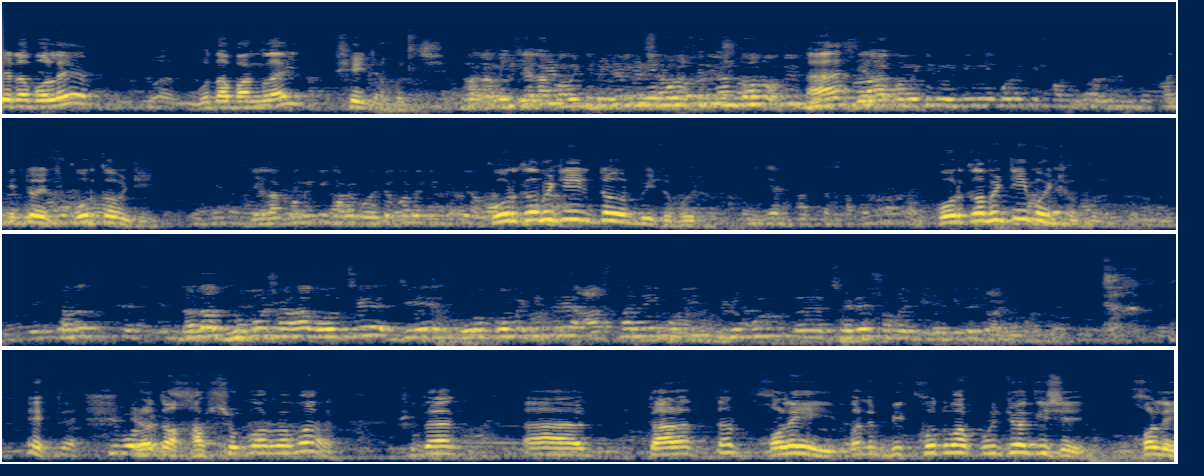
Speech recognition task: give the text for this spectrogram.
যেটা বলে গোদা বাংলায় সেইটা হচ্ছে। আগামী জেলা কমিটির মিটিং নিয়ে কোনো সিদ্ধান্ত হলো? হ্যাঁ? জেলা কমিটির মিটিং নিয়ে কোনো কি সম্পর্ক কিন্তু কোর কমিটি। জেলা কমিটি কবে বৈঠক হবে কিছু কি কোর কমিটির তো বৈঠক বৈঠক। কোর কমিটি বৈঠক দাদা ধ্রুব সাহা বলছে যে কোর কমিটিতে আস্থা নেই তৃণমূল ছেড়ে সবাই বিজেপিতে জয়েন করছে। এটা তো হাস্যকর ব্যাপার। সুতরাং তার তার ফলেই মানে বৃক্ষ তোমার পরিচয় কিসে? ফলে।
